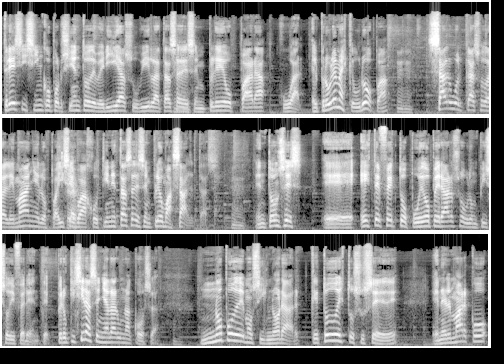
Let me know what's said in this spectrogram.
3 y 5% debería subir la tasa de desempleo para jugar. El problema es que Europa, salvo el caso de Alemania y los Países Bajos, tiene tasas de desempleo más altas. Entonces, eh, este efecto puede operar sobre un piso diferente. Pero quisiera señalar una cosa. No podemos ignorar que todo esto sucede en el marco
